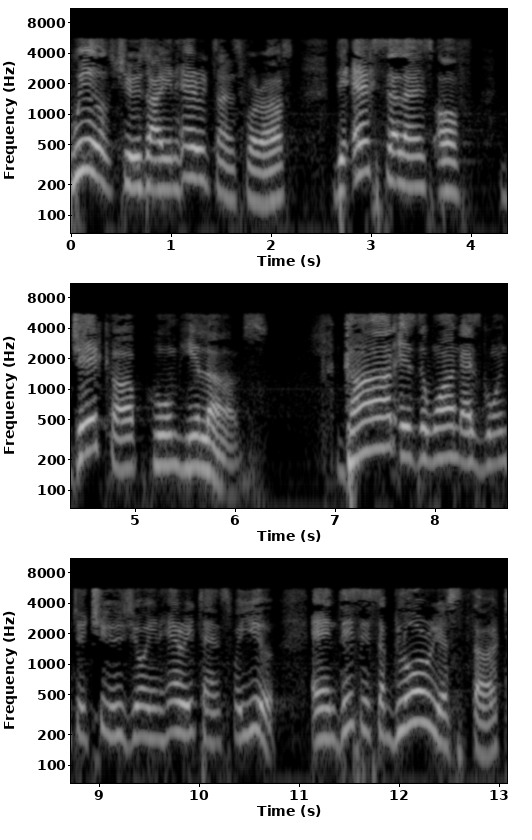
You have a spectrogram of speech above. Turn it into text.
will choose our inheritance for us, the excellence of Jacob, whom He loves. God is the one that's going to choose your inheritance for you. And this is a glorious thought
